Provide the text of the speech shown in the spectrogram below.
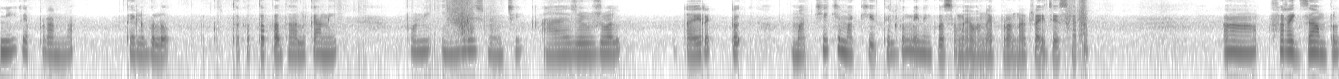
మీరు ఎప్పుడన్నా తెలుగులో కొత్త కొత్త పదాలు కానీ పోనీ ఇంగ్లీష్ నుంచి యాజ్ యూజువల్ డైరెక్ట్ మక్కీకి మక్కీ తెలుగు మీనింగ్ కోసం ఏమన్నా ఎప్పుడన్నా ట్రై చేశారా? ఫర్ ఎగ్జాంపుల్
